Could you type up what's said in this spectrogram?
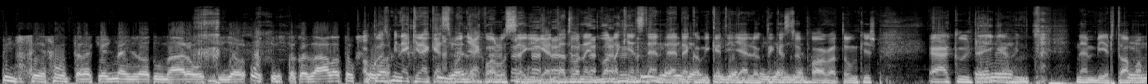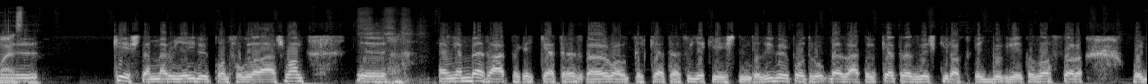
pincér mondta neki, hogy menj le a Dunára, ott, így, a- ott isztak az állatok. Akkor azt mindenkinek ezt Igen. mondják valószínűleg, igen. Tehát van egy, vannak ilyen standardek, igen, amiket így igen, ellöknek, igen, ezt több hallgatónk is elküldte, igen, hogy nem bírta a mama Én, ezt. Késtem, mert ugye időpontfoglalás van. Engem bezártak egy ketrecbe, mert van egy ketrec, ugye késtünk az időpontról, bezártak egy ketrecbe, és kiraktak egy bögrét az asztalra, hogy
